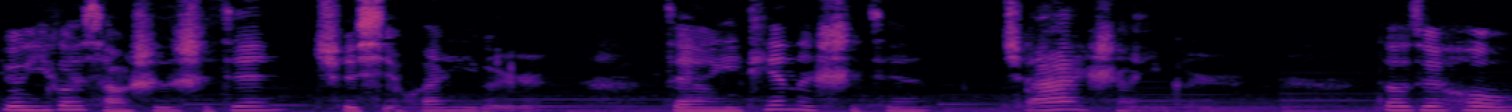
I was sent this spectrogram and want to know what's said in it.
用一个小时的时间去喜欢一个人，再用一天的时间去爱上一个人，到最后，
